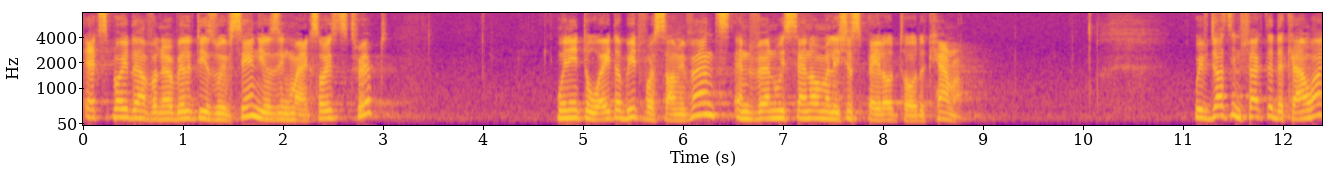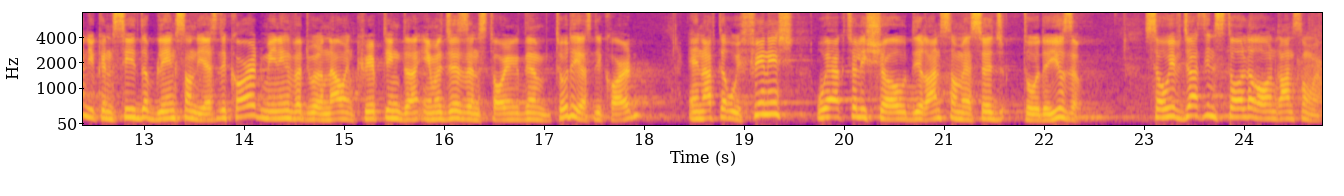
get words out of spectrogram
exploit the vulnerabilities we've seen using my exploit script. We need to wait a bit for some events and then we send our malicious payload to the camera. We've just infected the camera and you can see the blinks on the SD card meaning that we're now encrypting the images and storing them to the SD card and after we finish we actually show the ransom message to the user. So we've just installed our own ransomware.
